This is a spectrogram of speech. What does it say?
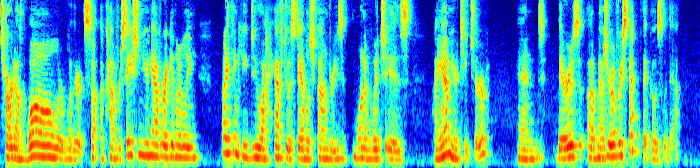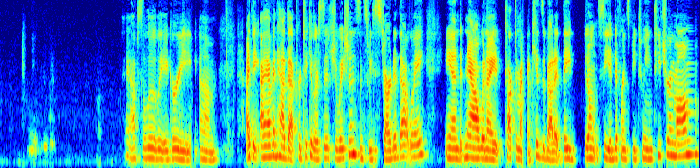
chart on the wall or whether it's a conversation you have regularly. But I think you do have to establish boundaries, one of which is I am your teacher, and there is a measure of respect that goes with that. I absolutely agree. Um, I think I haven't had that particular situation since we started that way. And now when I talk to my kids about it, they don't see a difference between teacher and mom,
